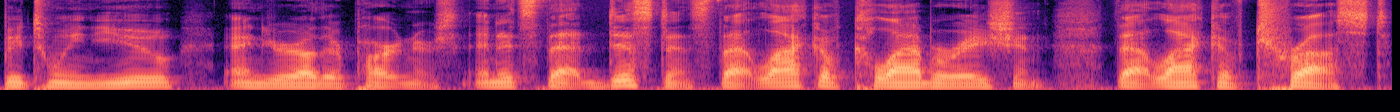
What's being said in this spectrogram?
between you and your other partners. And it's that distance, that lack of collaboration, that lack of trust,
